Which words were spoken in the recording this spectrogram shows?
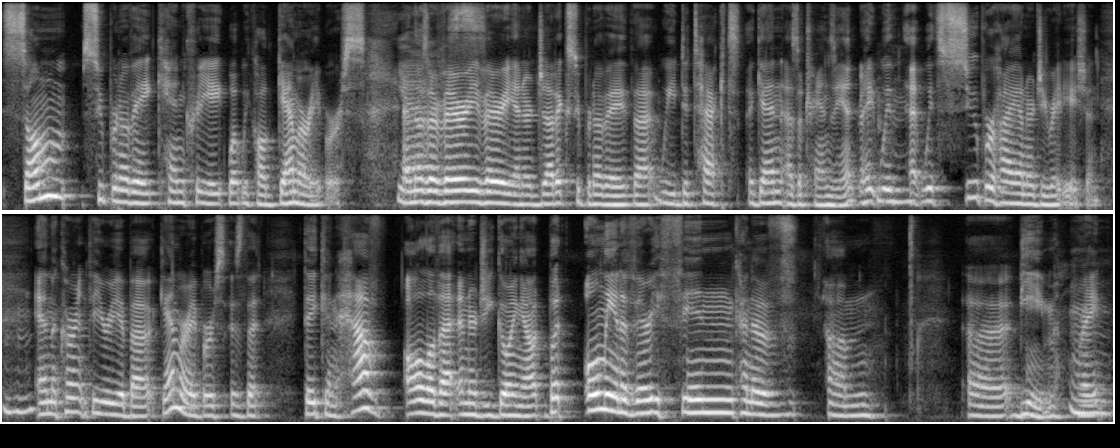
some supernovae can create what we call gamma ray bursts. And those are very, very energetic supernovae that we detect again as a transient, right? With Mm-hmm. uh, with super high energy radiation. And the current theory about gamma ray bursts is that they can have all of that energy going out, but only in a very thin kind of um, uh, beam, Mm-hmm. right?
